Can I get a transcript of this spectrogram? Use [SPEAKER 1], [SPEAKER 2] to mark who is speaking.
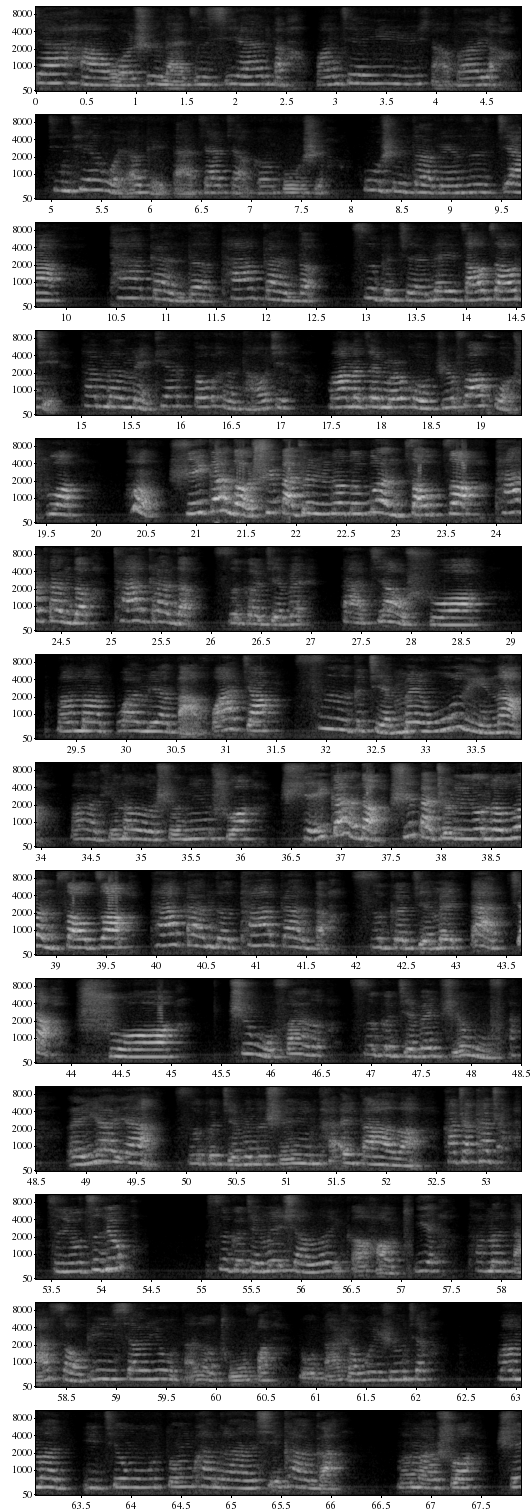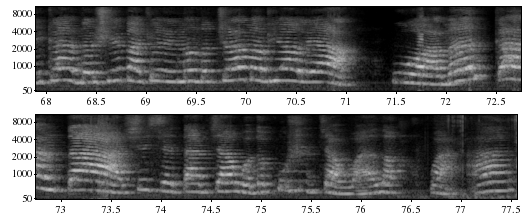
[SPEAKER 1] 家好，我是来自西安的王建一宇小朋友。今天我要给大家讲个故事，故事的名字叫《他干的他干的》。四个姐妹早早起，她们每天都很淘气。妈妈在门口直发火，说：“哼，谁干的？谁把这里弄得乱糟糟？他干的，他干的！”四个姐妹大叫说。妈妈外面把花浇，四个姐妹屋里呢。妈妈听到了声音，说：“谁干的？谁把这里弄得乱糟糟？他干的，他干的！”四个姐妹大叫说：“吃午饭了！”四个姐妹吃午饭。哎呀呀！四个姐妹的声音太大了，咔嚓咔嚓，滋溜滋溜。四个姐妹想了一个好主意。他们打扫冰箱，又打扫厨房，又打扫卫生间。妈妈一进屋，东看看，西看看。妈妈说：“谁干的？谁把这里弄得这么漂亮？我们干的！”谢谢大家，我的故事讲完了，晚安。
